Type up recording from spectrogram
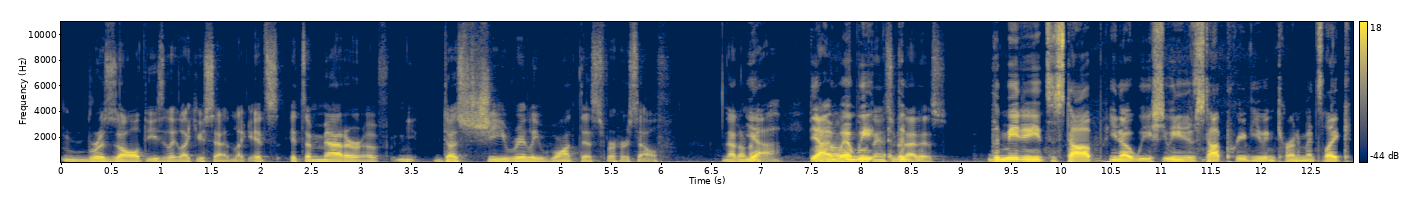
resolved easily like you said like it's it's a matter of does she really want this for herself i don't know Yeah, yeah, know and we the answer the, to that is the media needs to stop. You know, we sh- we need to stop previewing tournaments. Like,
